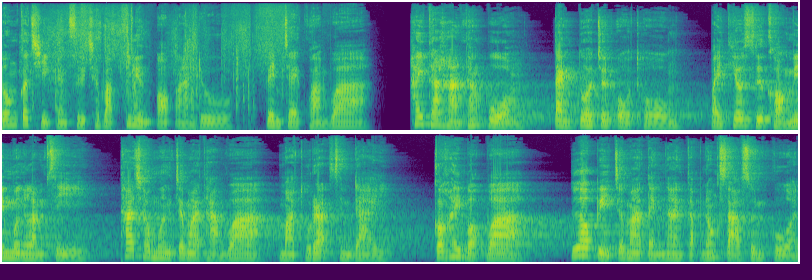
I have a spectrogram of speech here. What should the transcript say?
ล่งก็ฉีกหนังสือฉบับที่หนึ่งออกอ่านดู เป็นใจความว่า ให้ทหารทั้งปวง แต่งตัวจนโอโถง ไปเที่ยวซื้อของในเมืองลำซี ถ้าชาวเมืองจะมาถามว่ามาธุระสิ่งใด ก็ให้บอกว่าเล่าปีจะมาแต่งงานกับน้องสาวซุนกวน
